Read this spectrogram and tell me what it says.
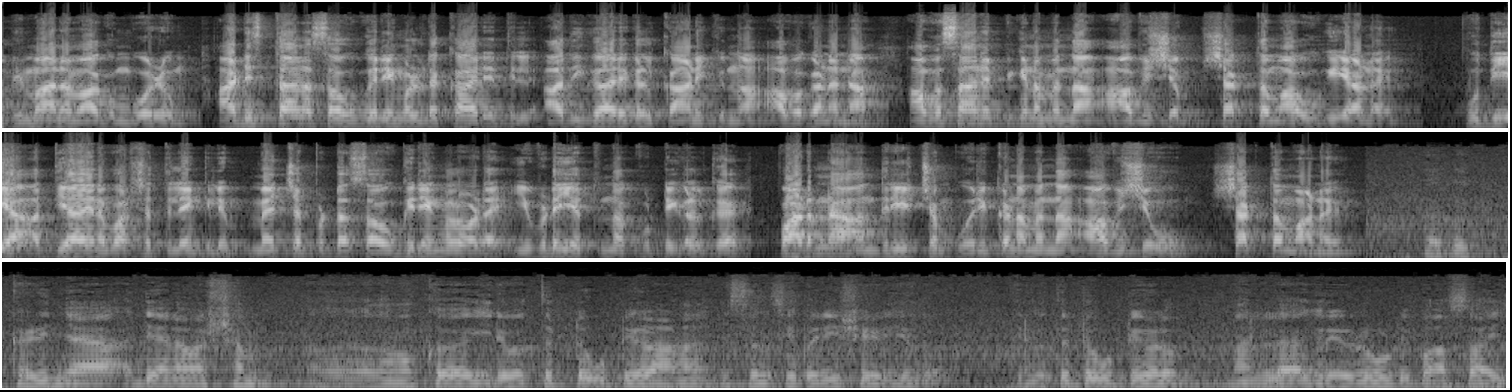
അഭിമാനമാകുമ്പോഴും അടിസ്ഥാന സൗകര്യങ്ങളുടെ കാര്യത്തിൽ അധികാരികൾ കാണിക്കുന്ന അവഗണന അവസാനിപ്പിക്കണമെന്ന ആവശ്യം ശക്തമാവുകയാണ്. പുതിയ അധ്യയന വർഷത്തിലെങ്കിലും മെച്ചപ്പെട്ട സൗകര്യങ്ങളോടെ ഇവിടെ എത്തുന്ന കുട്ടികൾക്ക് പഠന അന്തരീക്ഷം ഒരുക്കണമെന്ന ആവശ്യവും ശക്തമാണ്. കഴിഞ്ഞ അധ്യയന വർഷം നമുക്ക് ഇരുപത്തെട്ട് കുട്ടികളാണ് എസ് എൽ സി പരീക്ഷ എഴുതിയത്. ഇരുപത്തെട്ട് കുട്ടികളും നല്ല ഗ്രേഡ് കൂടി പാസ്സായി.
